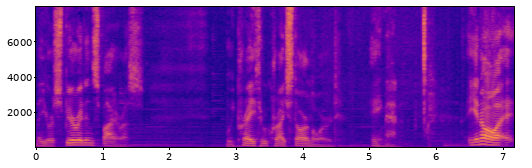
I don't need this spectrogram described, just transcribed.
may your spirit inspire us. We pray through Christ our Lord. Amen. You know, I,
